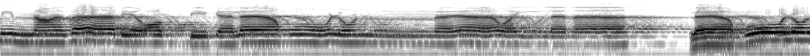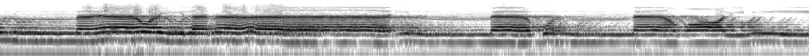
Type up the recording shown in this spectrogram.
مِّنْ عَذَابِ رَبِّكَ لَيَقُولُنَّ يَا وَيْلَنَا لَيَقُولُنَّ يَا وَيْلَنَا إِنَّا كُنَّا ظَالِمِينَ.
